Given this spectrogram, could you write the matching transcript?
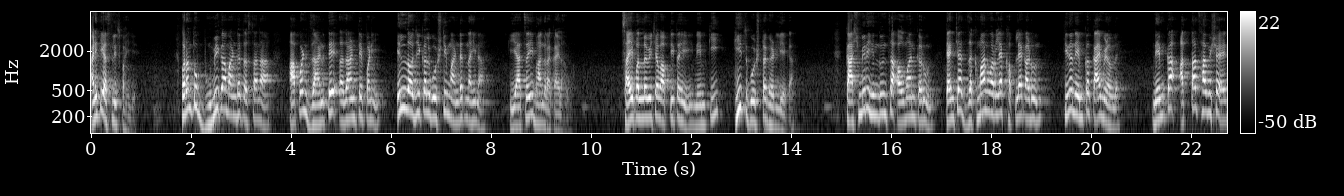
आणि ती असलीच पाहिजे. परंतु भूमिका मांडत असताना आपण जाणते अजाणतेपणी इलॉजिकल गोष्टी मांडत नाही ना याचंही भान राखायला हवं. साई पल्लवीच्या बाबतीतही नेमकी हीच गोष्ट घडली आहे का? काश्मीरी हिंदूंचा अवमान करून त्यांच्या जखमांवरल्या खपल्या काढून तिनं नेमकं काय मिळवलंय? नेमका आत्ताच हा विषय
